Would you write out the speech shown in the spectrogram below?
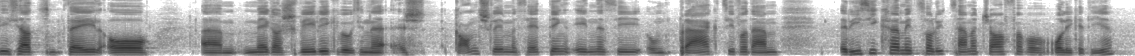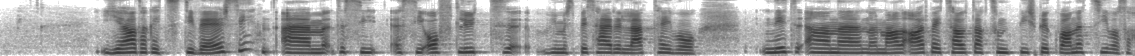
die sind ja zum Teil auch ähm, mega schwierig, weil sie in einem ganz schlimmen Setting innen sind und prägt sind von dem. Risiken mit so Leuten zusammenzuarbeiten, wo, wo liegen die? Ja, da gibt es diverse. Ähm, das sind, es sind oft Leute, wie wir es bisher erlebt haben, die nicht an einen normalen Arbeitsalltag zum Beispiel gewohnt sind, die, sich,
